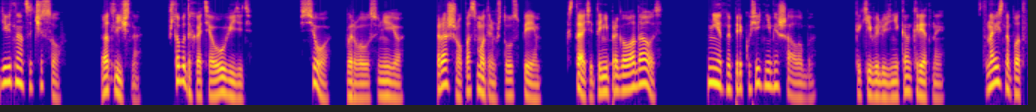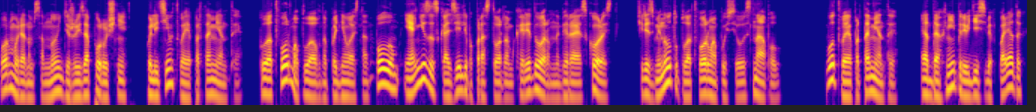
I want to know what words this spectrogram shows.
19 часов. Отлично. Что бы ты хотела увидеть? Все, вырвалось у нее. Хорошо, посмотрим, что успеем. Кстати, ты не проголодалась? Нет, но перекусить не мешало бы. Какие вы люди неконкретные. Становись на платформу рядом со мной, держись за поручни. Полетим в твои апартаменты. Платформа плавно поднялась над полом, и они заскользили по просторным коридорам, набирая скорость. Через минуту платформа опустилась на пол. Вот твои апартаменты. Отдохни, приведи себя в порядок,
